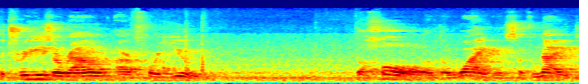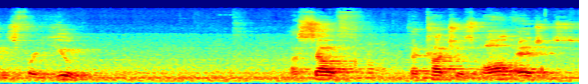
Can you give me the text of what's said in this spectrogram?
The trees around are for you. The whole of the wideness of night is for you. A self that touches all edges.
